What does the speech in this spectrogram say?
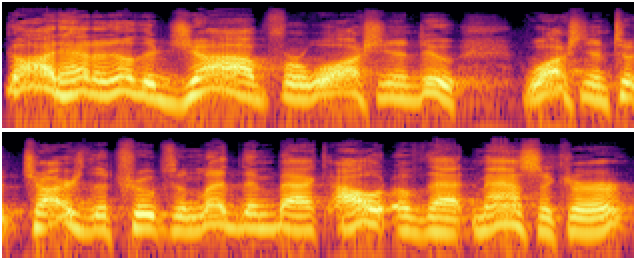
God had another job for Washington to do. Washington took charge of the troops and led them back out of that massacre,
